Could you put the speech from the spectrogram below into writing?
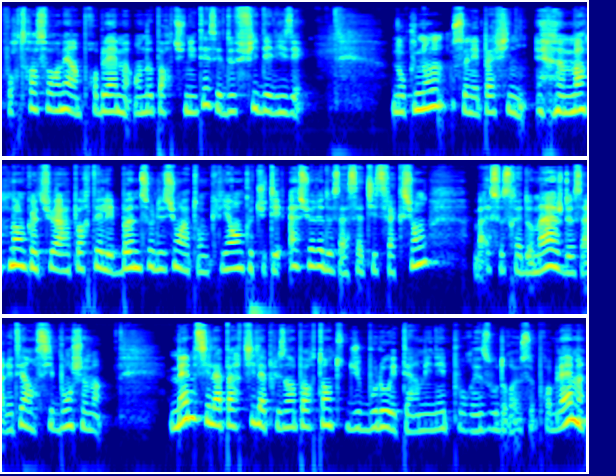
pour transformer un problème en opportunité, c'est de fidéliser. Donc non, ce n'est pas fini. Maintenant que tu as apporté les bonnes solutions à ton client, que tu t'es assuré de sa satisfaction, bah, ce serait dommage de s'arrêter en si bon chemin. Même si la partie la plus importante du boulot est terminée pour résoudre ce problème,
